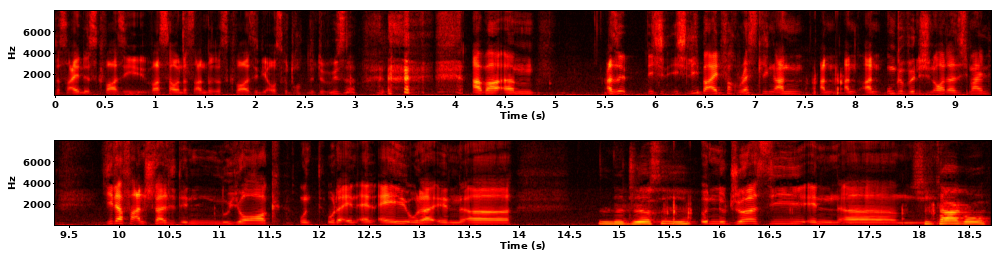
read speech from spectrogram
das eine ist quasi Wasser und das andere ist quasi die ausgetrocknete Wüste. Aber ähm, also ich, ich liebe einfach Wrestling an, an, an, an ungewöhnlichen Orten. Also ich meine, jeder veranstaltet in New York und oder in LA oder in äh, New Jersey, in New Jersey, in ähm, Chicago.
